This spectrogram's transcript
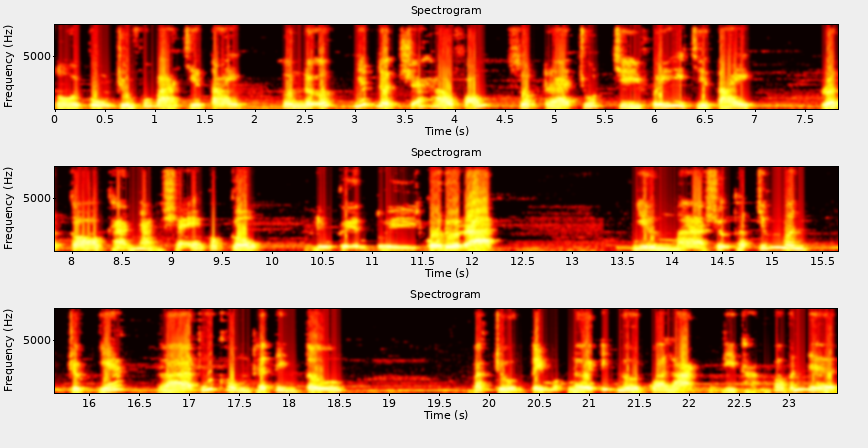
tôi cùng Trương Phú Bà chia tay. Hơn nữa nhất định sẽ hào phóng Xuất ra chút chi phí chia tay rất có khả năng sẽ có câu điều kiện tùy cô đưa ra. Nhưng mà sự thật chứng minh, trực giác là thứ không thể tin tưởng. Bác Trường tìm một nơi ít người qua lại, đi thẳng vào vấn đề.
